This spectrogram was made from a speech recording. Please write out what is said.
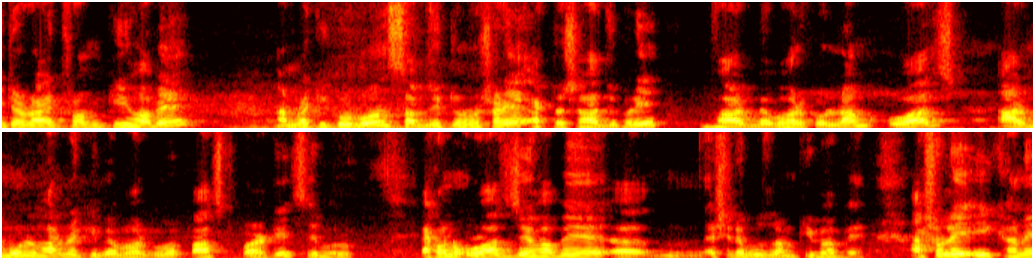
এটা রাইট ফর্ম কি হবে? আমরা কি করব? সাবজেক্ট অনুসারে একটা সাহায্যকারী ভার্ব ব্যবহার করলাম ওয়াজ আর মূল ভার্বে কি ব্যবহার করব? পাস্ট পার্টিসিপল এখন ওয়াজ যে হবে সেটা বুঝলাম কীভাবে? আসলে এইখানে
